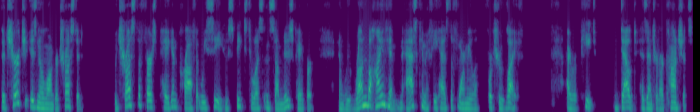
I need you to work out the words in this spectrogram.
The church is no longer trusted. We trust the first pagan prophet we see who speaks to us in some newspaper, and we run behind him and ask him if he has the formula for true life. I repeat, doubt has entered our conscience,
